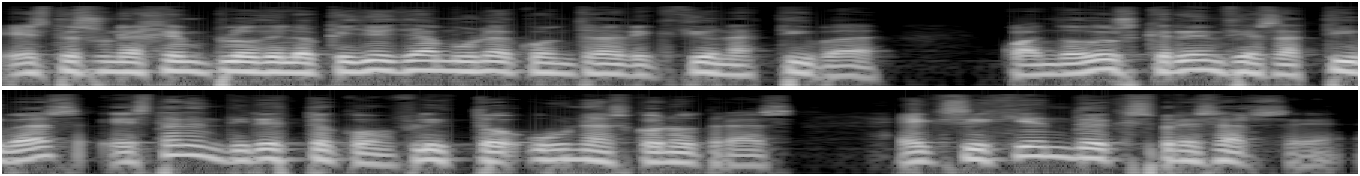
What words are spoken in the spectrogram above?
Este es un ejemplo de lo que yo llamo una contradicción activa, cuando dos creencias activas están en directo conflicto unas con otras, exigiendo expresarse.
